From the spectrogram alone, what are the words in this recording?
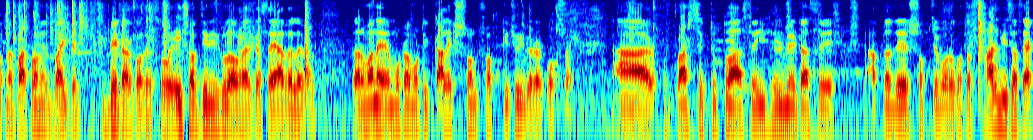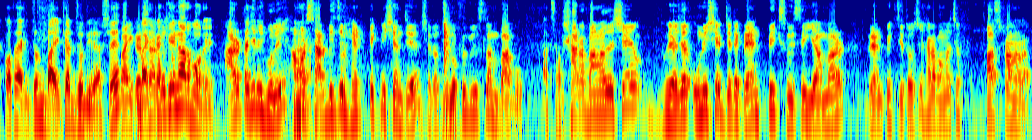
আপনার পারফরমেন্স বাইকের বেটার করে। সো এই সব জিনিসগুলো ভাইয়ের কাছে অ্যাভেলেবেল তার মানে মোটামুটি কালেকশন সব কিছুই বেটার করছে। আর পার্ট সেক্টর তো আছেই হেলমেট আছে আপনাদের সবচেয়ে বড় কথা সার্ভিস আছে। এক কথা একজন বাইকার যদি আসে বাইকটা কেনার পরে। আর একটা জিনিস বলি আমার হ্যাঁ। সার্ভিস হেড টেকনিশিয়ান যে সেটা হচ্ছে রফিকুল ইসলাম বাবু। আচ্ছা। সারা বাংলাদেশে দুই হাজার উনিশের যেটা গ্র্যান্ড পিক্স হয়েছে ইয়ামার গ্র্যান্ড পিক্স যেটা হচ্ছে সারা বাংলাদেশে ফার্স্ট রানার আপ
